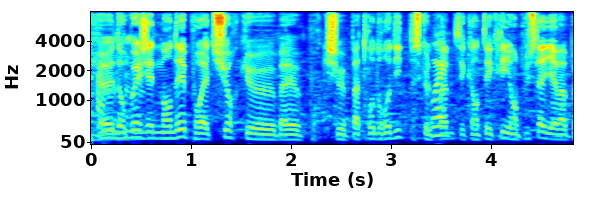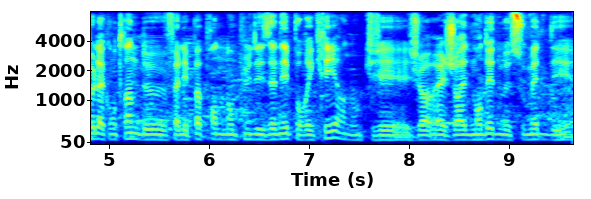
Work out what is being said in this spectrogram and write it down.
Euh, donc ouais, j'ai demandé pour être sûr que bah, pour que je fais pas trop de redites parce que le Ouais. problème c'est quand t'écris. En plus là, il y avait un peu la contrainte de fallait pas prendre non plus des années pour écrire, donc j'aurais demandé de me soumettre des euh,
